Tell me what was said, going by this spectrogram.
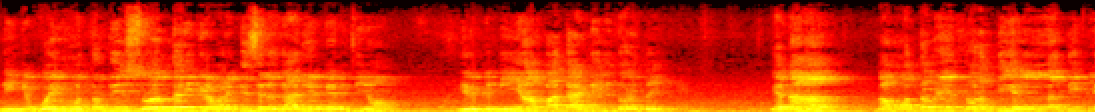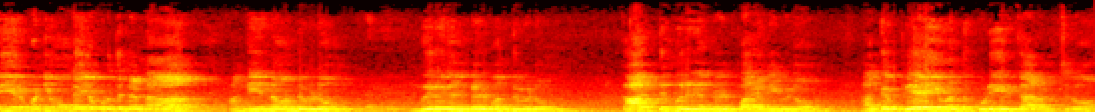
நீங்க போய் மொத்தத்தையும் சுதந்திரிக்கிற வரைக்கும் சில ஜாதி எங்க நிச்சயம் இருக்கு. நீயா பார்த்து அட்டிக்கு துரத்து. ஏன்னா நான் மொத்தமே துரத்தி எல்லாத்தையும் கிளியர் பண்ணி உங்க கையில கொடுத்துட்டேன்னா அங்க என்ன வந்துவிடும்? மிருகங்கள் வந்துவிடும். காட்டு மிருகங்கள் பரவி விடும் அங்க பேய் வந்து குடியிருக்க ஆரம்பிச்சிடும்.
